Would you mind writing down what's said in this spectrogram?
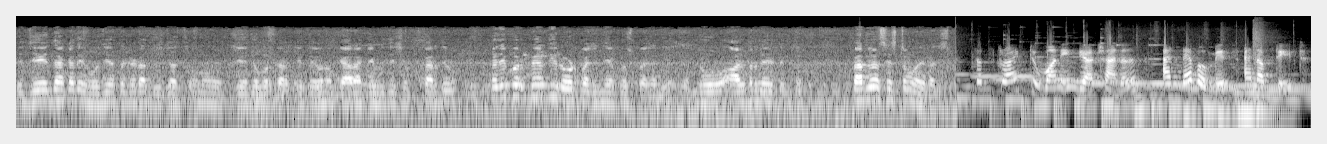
ਤੇ ਜੇ ਇਦਾਂ ਕਦੇ ਹੋ ਜਾਏ ਤਾਂ ਜਿਹੜਾ ਦੂਜਾ ਉਹਨੂੰ ਚੇਂਜ ਓਵਰ ਕਰਕੇ ਤੇ ਉਹਨੂੰ 11 ਕੇਵੀ ਤੇ ਸ਼ਿਫਟ ਕਰ ਦਿਓ। ਕਦੇ ਕੋਈ ਰਿਪੇਅਰ ਦੀ ਲੋੜ ਪੈ ਜਾਂਦੀ ਹੈ ਕੁਝ ਪੈ ਜਾਂਦੀ ਹੈ। ਦੋ ਆਲਟਰਨੇਟ ਪੈਰਲਲ ਸਿਸਟਮ ਹੋਏਗਾ ਜਿਸ Subscribe to One India channel and never miss an update.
